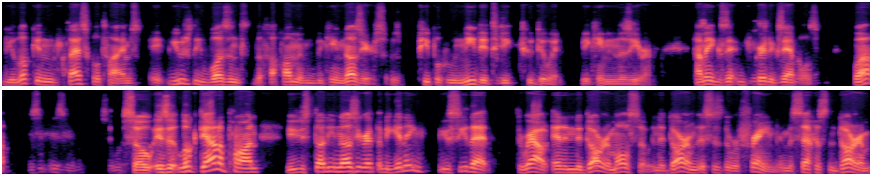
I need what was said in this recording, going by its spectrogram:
you look in classical times, it usually wasn't the Chachamim who became Nazirs. It was people who needed to be, to do it became Nazir. How many exa- great examples? What? Is it, is it? So is it looked down upon? You study Nazir at the beginning, you see that throughout. And in Nedarim also. In Nedarim, this is the refrain. In Maseches Nedarim,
